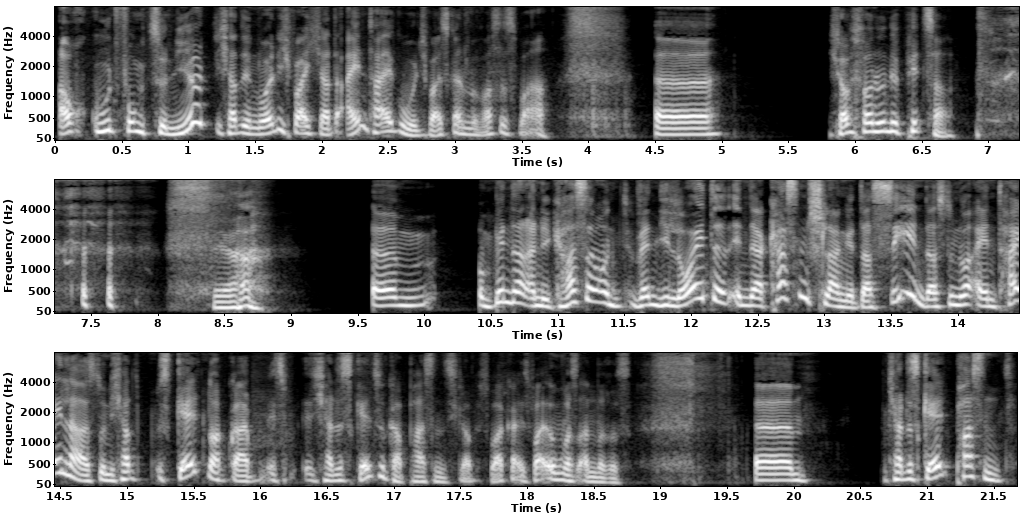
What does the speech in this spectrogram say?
auch gut funktioniert, ich hatte neulich, war ich hatte einen Teil geholt, ich weiß gar nicht mehr, was es war. Äh, ich glaube, es war nur eine Pizza. Ja. Ähm, und bin dann an die Kasse und wenn die Leute in der Kassenschlange das sehen, dass du nur einen Teil hast und ich hatte das Geld noch gar, ich hatte das Geld sogar passend, ich glaube, es war, es war irgendwas anderes. Ähm, ich hatte das Geld passend.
